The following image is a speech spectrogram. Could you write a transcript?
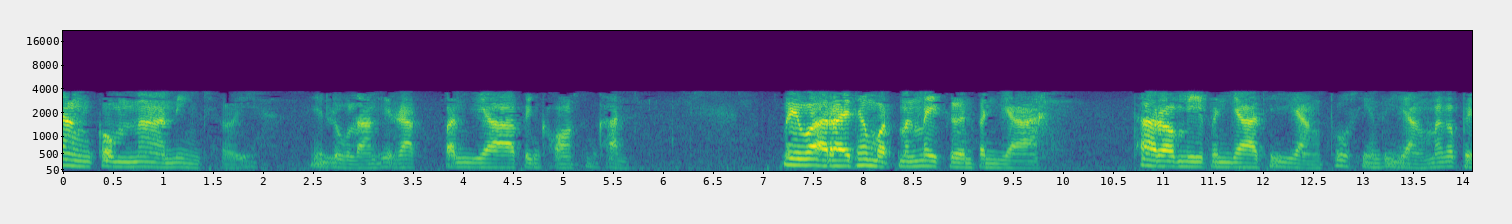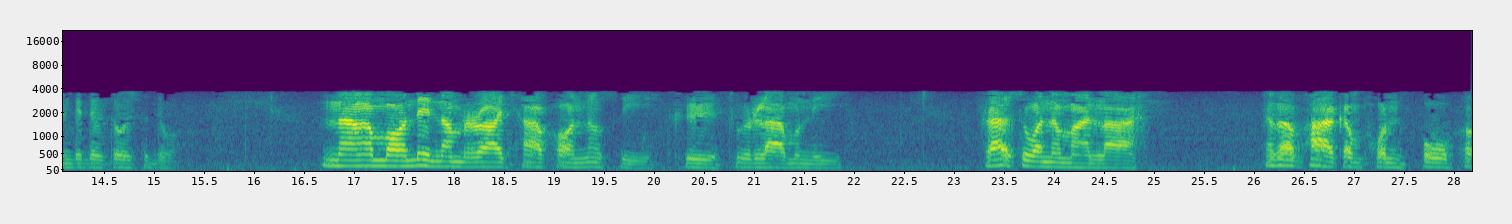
นั่งก้มหน้านิ่งเฉย นี่ลูกหลานที่รัก ปัญญาเป็นของสำคัญ ไม่ว่าอะไรทั้งหมดมันไม่เกินปัญญา ถ้าเรามีปัญญาที่อย่างทุกสิ่งทุกอย่างมันก็เป็นไปโดยโดยสะดวก นางอมรได้นำราชาพรทั้งสี่คือชุลามณีพระสวรรณมาลา แล้วก็ผ้ากำพลปูพระ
